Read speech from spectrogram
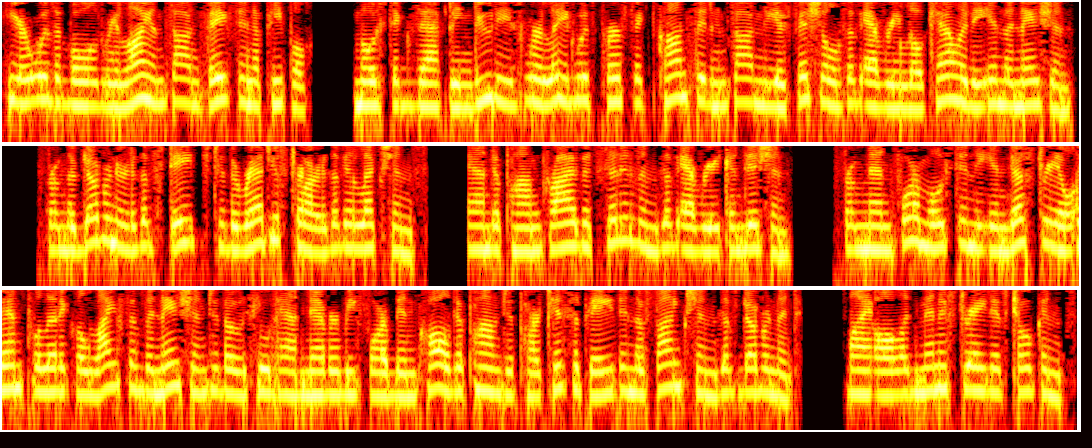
Here was a bold reliance on faith in a people. Most exacting duties were laid with perfect confidence on the officials of every locality in the nation, from the governors of states to the registrars of elections, and upon private citizens of every condition from men foremost in the industrial and political life of the nation to those who had never before been called upon to participate in the functions of government. By all administrative tokens,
